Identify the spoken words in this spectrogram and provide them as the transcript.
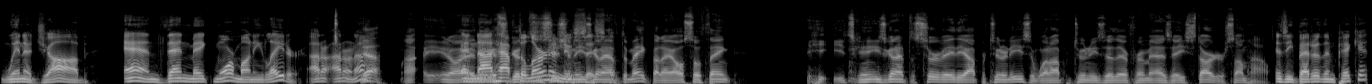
win a job and then make more money later? I don't I don't know. Yeah, I, you know, And I not have to learn a decision new he's going to have to make. But I also think he, he's going he's to have to survey the opportunities and what opportunities are there for him as a starter somehow. Is he better than Pickett?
